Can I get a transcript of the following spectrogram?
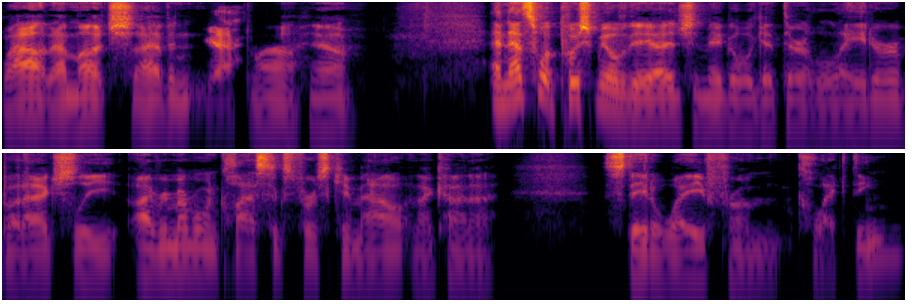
Wow, that much. I haven't. Yeah. Wow. Yeah. And that's what pushed me over the edge. And maybe we'll get there later. But I actually, I remember when classics first came out and I kind of stayed away from collecting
